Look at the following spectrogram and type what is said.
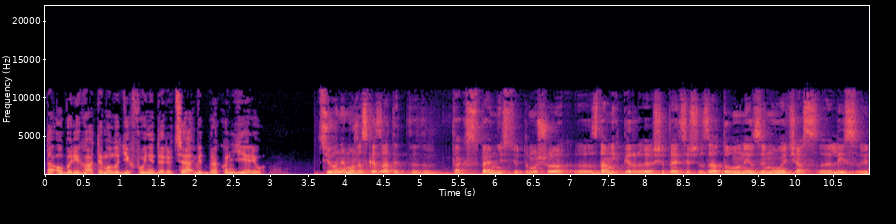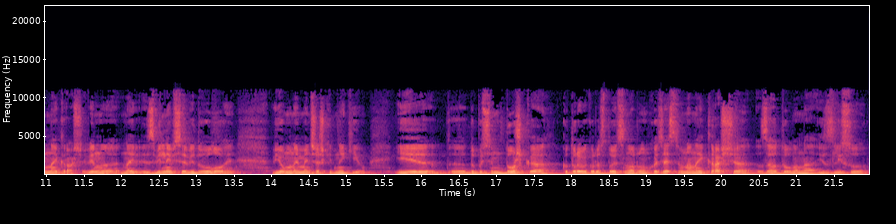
та оберігати молоді хвойні деревця від браконьєрів. Цього не можна сказати так з певністю, тому що е, з давніх пір е, вважається, що заготовлений зимовий час е, ліс він найкращий. Він е, звільнився від вологи, в йому найменше шкідників. І, е, допустимо, дошка, яка використовується на народному хазяйстві, вона найкраща заготовлена із лісу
